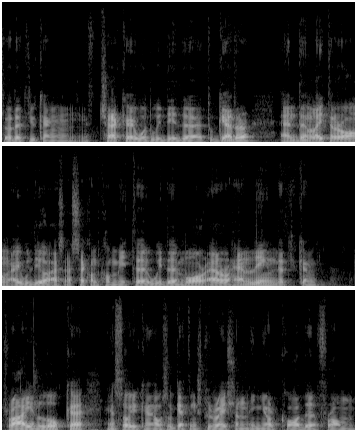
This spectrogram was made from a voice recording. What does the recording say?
so that you can check uh, what we did uh, together. And then later on I will do a, a second commit uh, with uh, more error handling that you can try and look and so you can also get inspiration in your code from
